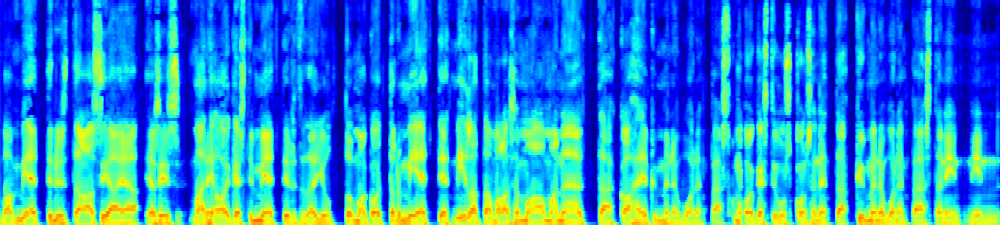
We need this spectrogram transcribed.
mä oon miettinyt sitä asiaa ja, ja siis mä oon ihan oikeasti miettinyt tätä juttua. Mä oon koittanut miettiä, että millä tavalla se maailma näyttää 20 vuoden päästä. Kun mä oikeasti uskon sen, että 10 vuoden päästä niin, niin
